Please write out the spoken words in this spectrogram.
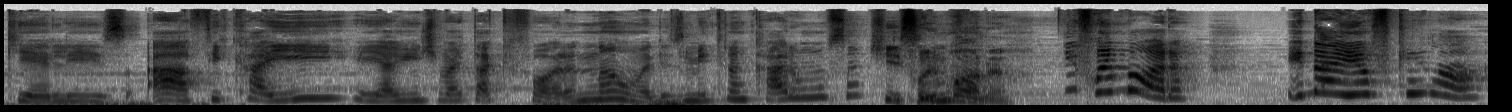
Que eles. Ah, fica aí e a gente vai estar aqui fora. Não, eles me trancaram no E Santíssimo. foi embora. E foi embora. E daí eu fiquei lá.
